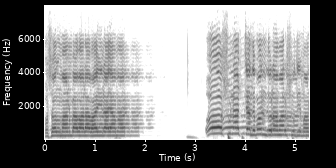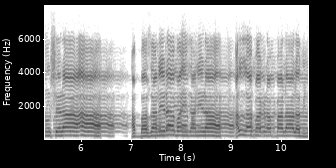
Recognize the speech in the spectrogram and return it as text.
মুসলমান বাবারা ভাইরা আমার। ও শোনাচ্ছেন বন্ধুরা আমার শুধু মানুষেরা। আব্বা জানেরা ভাই জানেরা আল্লাহ পাক রাব্বাল আলামিন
